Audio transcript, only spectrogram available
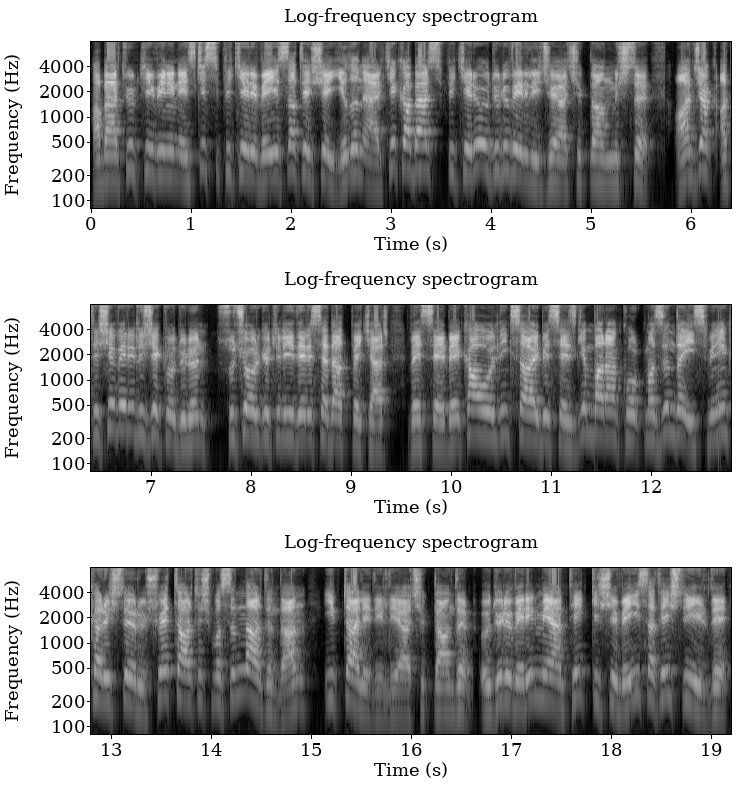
Habertürk TV'nin eski spikeri Veys Ateş'e yılın erkek haber spikeri ödülü verileceği açıklanmıştı. Ancak Ateş'e verilecek ödülün suç örgütü lideri Sedat Peker ve SBK Holding sahibi Sezgin Baran Korkmaz'ın da isminin karıştığı rüşvet tartışmasının ardından iptal edildiği açıklandı. Ödülü verilmeyen tek kişi Veys Ateş değildi.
